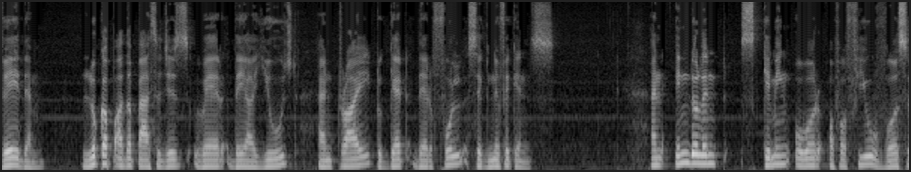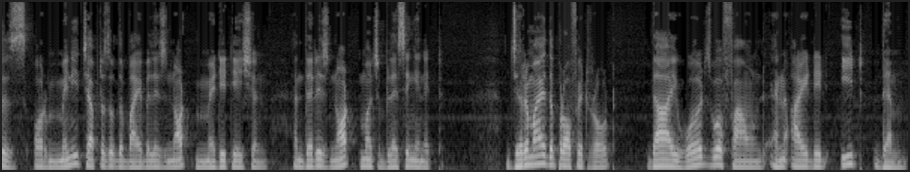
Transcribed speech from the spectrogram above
weigh them. Look up other passages where they are used and try to get their full significance. An indolent skimming over of a few verses or many chapters of the Bible is not meditation and there is not much blessing in it. Jeremiah the prophet wrote, Thy words were found, and I did eat them.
